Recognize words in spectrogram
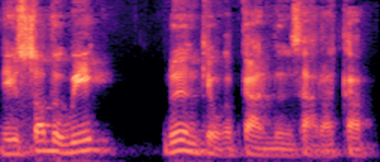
News of the Week เรื่องเกี่ยวกับการเมืองสหรัฐครับ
